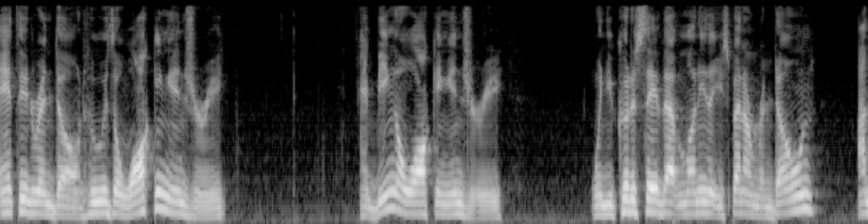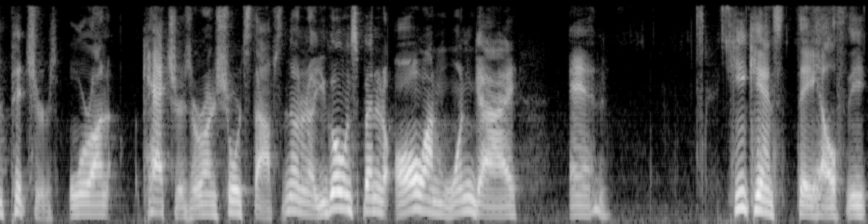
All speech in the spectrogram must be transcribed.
Anthony Rendon, who is a walking injury. And being a walking injury, when you could have saved that money that you spent on Rendon on pitchers or on catchers or on shortstops. No, no, no. You go and spend it all on one guy, and he can't stay healthy.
